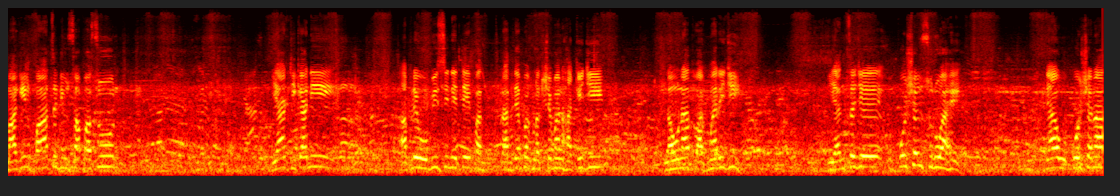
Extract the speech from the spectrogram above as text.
मागील पाच दिवसापासून या ठिकाणी आपले ओबीसी नेते पा प्राध्यापक लक्ष्मण हाकेजी नवनाथ वाघमारेजी यांचं जे उपोषण सुरू आहे त्या उपोषणा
